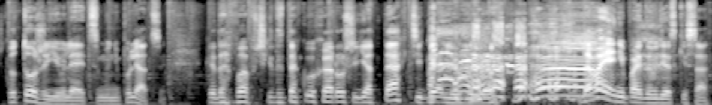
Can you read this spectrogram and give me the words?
Что тоже является манипуляцией. Когда, папочка, ты такой хороший, я так тебя люблю. Давай я не пойду в детский сад.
